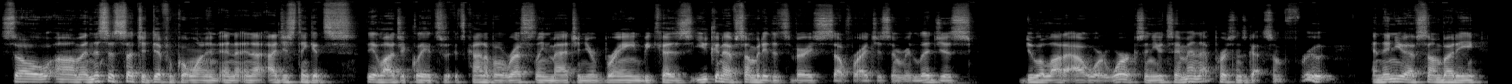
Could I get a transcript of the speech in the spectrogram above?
So, um, and this is such a difficult one, and, and and I just think it's theologically, it's it's kind of a wrestling match in your brain because you can have somebody that's very self righteous and religious do a lot of outward works, and you'd say, man, that person's got some fruit, and then you have somebody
